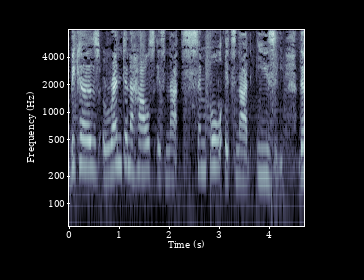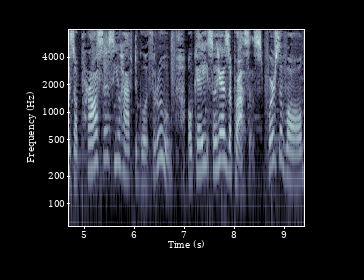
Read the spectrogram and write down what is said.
because renting a house is not simple, it's not easy. There's a process you have to go through. Okay, so here's the process. First of all,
